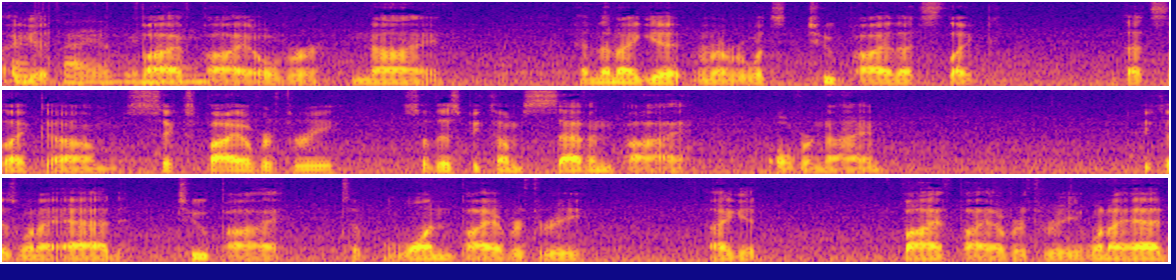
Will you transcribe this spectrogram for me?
I get 5 pi over 9. And then I get, remember, what's 2 pi? That's like that's like um, 6 pi over 3. So this becomes 7 pi over 9 because when I add 2 pi to 1 pi over 3, I get 5 pi over 3. When I add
